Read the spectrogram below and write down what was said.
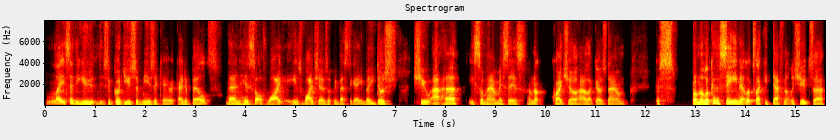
Like you said it's a good use of music here. It kind of builds. Then his sort of wife his wife shows up investigating but he does sh- shoot at her. He somehow misses. I'm not quite sure how that goes down because from the look of the scene it looks like he definitely shoots her.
